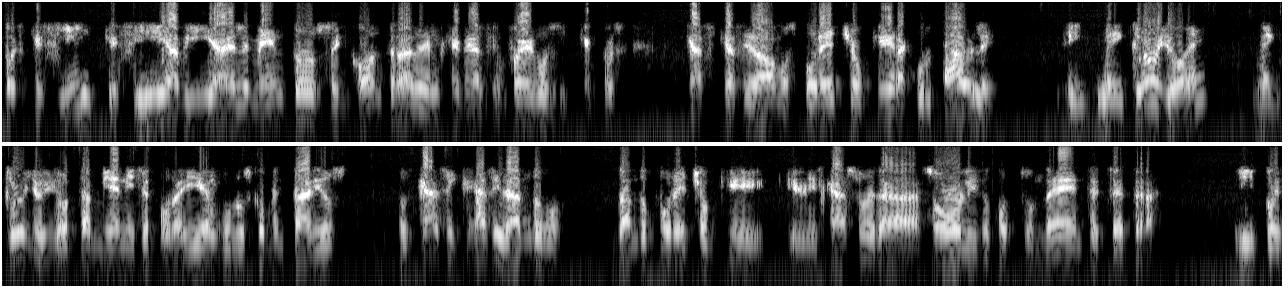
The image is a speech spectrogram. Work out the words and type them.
pues que sí, que sí había elementos en contra del general Cienfuegos y que pues casi casi dábamos por hecho que era culpable. Y me incluyo, ¿eh? Me incluyo. Yo también hice por ahí algunos comentarios, pues casi casi dando dando por hecho que, el caso era sólido, contundente, etcétera. Y pues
